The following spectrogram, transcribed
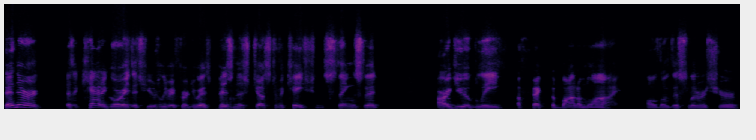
Then there are, a category that's usually referred to as business justifications, things that arguably affect the bottom line, although this literature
